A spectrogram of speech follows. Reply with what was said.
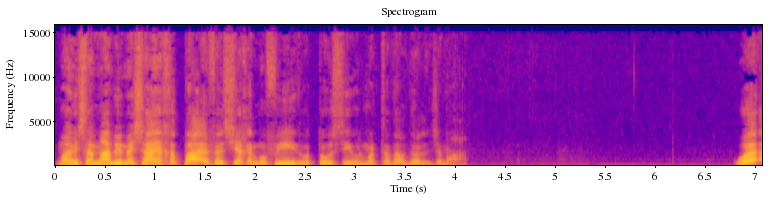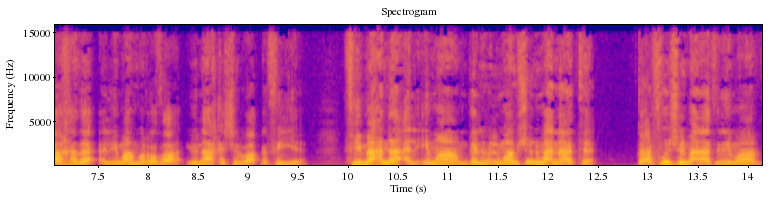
ما يسمى بمشايخ الطائفة الشيخ المفيد والطوسي والمرتضى ودول الجماعة. وأخذ الإمام الرضا يناقش الواقفية. في معنى الإمام. قال لهم الإمام شنو معناته؟ تعرفون شنو معنات الإمام؟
